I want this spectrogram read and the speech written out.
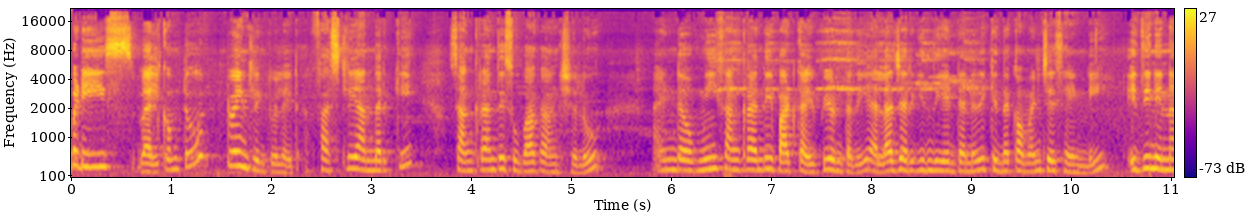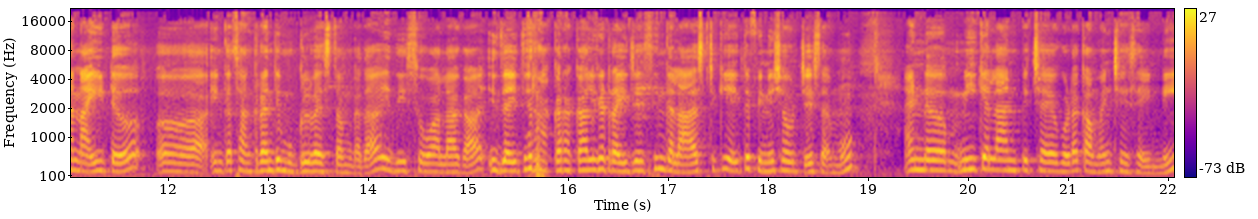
buddies welcome to twinkling to light firstly అందరికీ సంక్రాంతి శుభాకాంక్షలు. అండ్ uh, మీ సంక్రాంతి ఈ పాటకు అయిపోయి ఉంటుంది. ఎలా జరిగింది ఏంటి అనేది కింద కమెంట్ చేసేయండి. ఇది నిన్న నైట్ uh, ఇంకా సంక్రాంతి ముగ్గులు వేస్తాం కదా. ఇది సో అలాగా. ఇదైతే రకరకాలుగా ట్రై చేసి ఇంకా లాస్ట్కి అయితే ఫినిష్ అవుట్ చేసాము. అండ్ uh, మీకు ఎలా అనిపించాయో కూడా కమెంట్ చేసేయండి.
